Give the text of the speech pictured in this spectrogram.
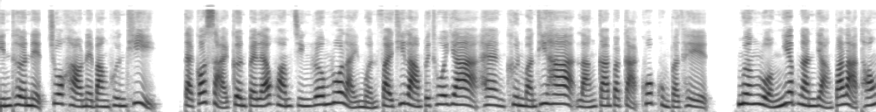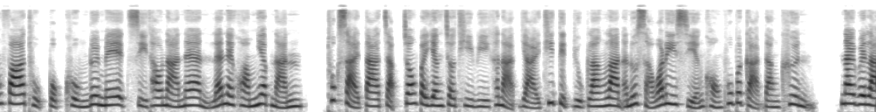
อินเทอร์เน็ตชั่วคราวในบางพื้นที่ แต่ก็สายเกินไปแล้วความจริงเริ่มรั่วไหลเหมือนไฟที่ลามไปทั่วหญ้าแห้งคืนวันที่ 5 หลังการประกาศควบคุมประเทศ เมืองหลวงเงียบงันอย่างประหลาดท้องฟ้าถูกปกคลุมด้วยเมฆสีเทาหนาแน่น และในความเงียบนั้น ทุกสายตาจับจ้องไปยังจอทีวีขนาดใหญ่ที่ติดอยู่กลางลานอนุสาวรีย์เสียงของผู้ประกาศดังขึ้น ในเวลา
